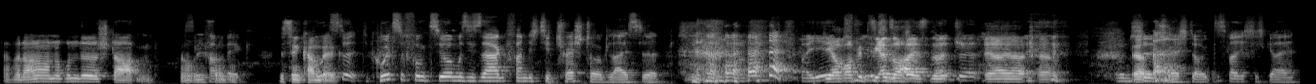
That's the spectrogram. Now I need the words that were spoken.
dass wir da nochmal eine Runde starten. Comeback. Bisschen Comeback. Die coolste, die coolste Funktion, muss ich sagen, fand ich die Trash Talk-Leiste. die auch offiziell so heißt, ne? Ja, ja, ja. Und schön ja. Trash Talk, das war richtig geil.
